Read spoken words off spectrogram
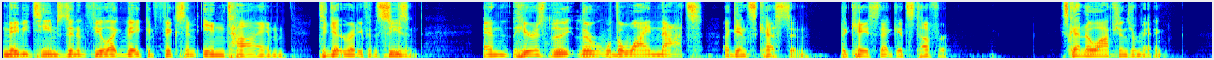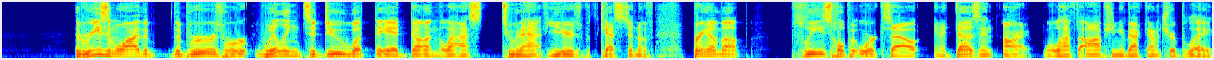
maybe teams didn't feel like they could fix him in time to get ready for the season. And here's the, the the why not against Keston, the case that gets tougher. He's got no options remaining. The reason why the, the Brewers were willing to do what they had done the last two and a half years with Keston of bring him up, please hope it works out, and it doesn't, all right, we'll have to option you back down to AAA.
